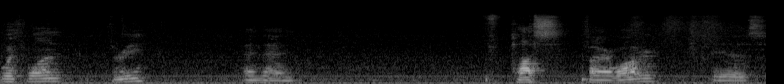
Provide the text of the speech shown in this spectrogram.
with one, three, and then plus fire water is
